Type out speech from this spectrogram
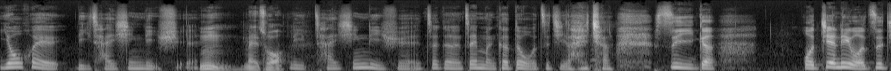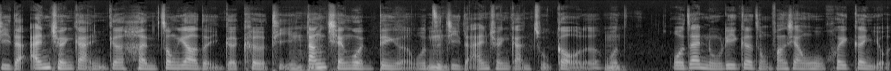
优惠理财心理学，嗯，没错，理财心理学这个这门课对我自己来讲 是一个我建立我自己的安全感一个很重要的一个课题。嗯、当钱稳定了，我自己的安全感足够了，嗯、我我在努力各种方向，我会更有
